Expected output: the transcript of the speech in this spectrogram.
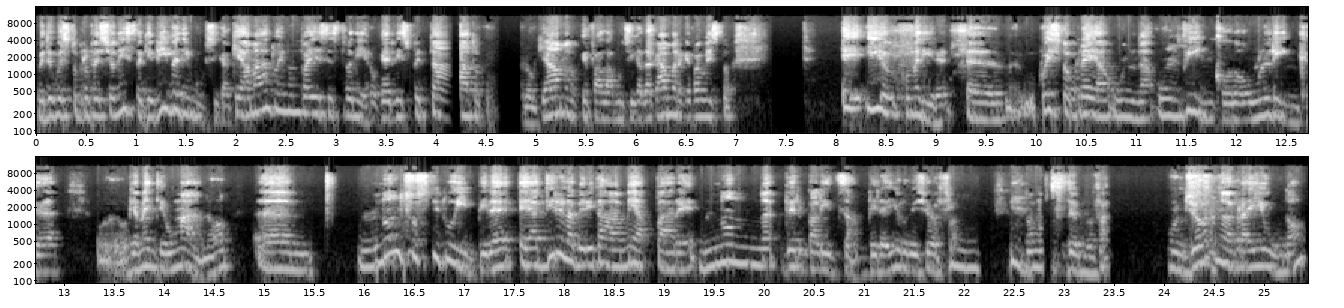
vedo questo professionista che vive di musica, che è amato in un paese straniero, che è rispettato, lo chiamano, che fa la musica da camera, che fa questo. E io, come dire, eh, questo crea un, un, vincolo, un link, ovviamente umano, eh, non sostituibile e a dire la verità a me appare non verbalizzabile. Io lo dicevo Fra, non molto tempo fa. Un giorno avrai uno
